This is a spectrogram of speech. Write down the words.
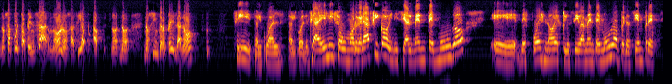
nos ha puesto a pensar, ¿no? Nos hacía, no, nos interpela, ¿no? Sí, tal cual, tal cual. O sea, él hizo humor gráfico, inicialmente mudo, después no exclusivamente mudo, pero siempre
